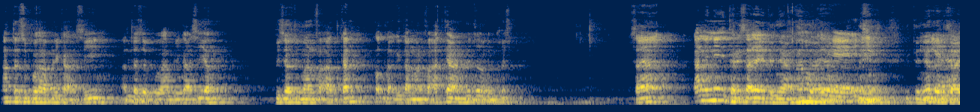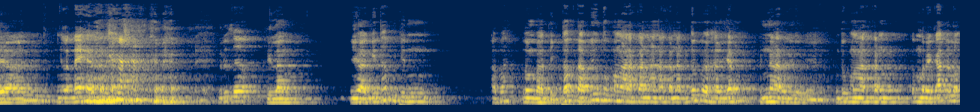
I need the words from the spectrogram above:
ada sebuah aplikasi ada sebuah aplikasi yang bisa dimanfaatkan kok nggak kita manfaatkan gitu. Betul. terus saya kan ini dari saya idenya Oh, oke. Saya- Ini- idenya dari ya. saya Hmm. nyeleneh terus saya bilang ya kita bikin apa lomba TikTok tapi untuk mengarahkan anak-anak itu ke hal yang benar gitu untuk mengarahkan ke mereka kalau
